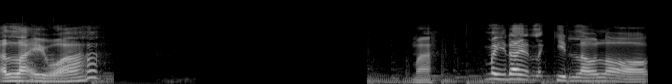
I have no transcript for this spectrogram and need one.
อะไรวะ มา ไม่ได้กินเราหรอก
